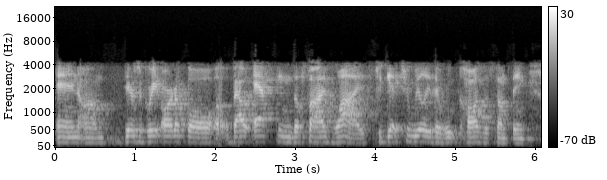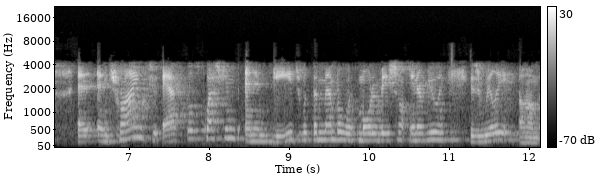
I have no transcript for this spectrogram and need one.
And um, there's a great article about asking the five whys to get to really the root cause of something. And, and trying to ask those questions and engage with the member with motivational interviewing is really um,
